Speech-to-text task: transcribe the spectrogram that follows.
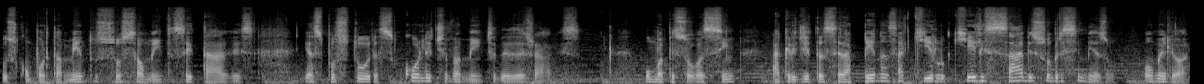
os comportamentos socialmente aceitáveis e as posturas coletivamente desejáveis. Uma pessoa assim acredita ser apenas aquilo que ele sabe sobre si mesmo, ou melhor,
